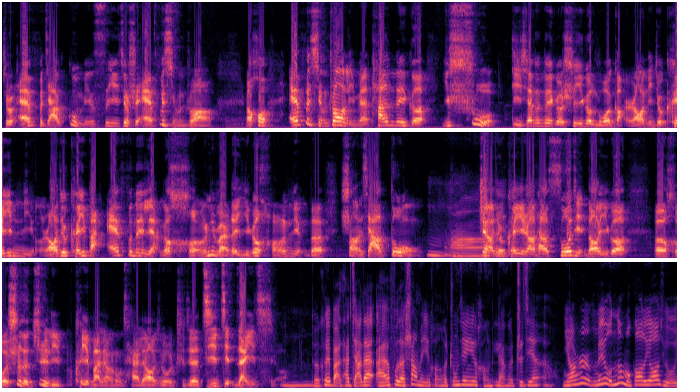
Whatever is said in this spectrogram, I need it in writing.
就是 F 夹，顾名思义就是 F 形状。然后 F 形状里面，它的那个一竖底下的那个是一个螺杆，然后你就可以拧，然后就可以把 F 那两个横里面的一个横拧的上下动，嗯。啊，这样就可以让它缩紧到一个呃合适的距离，可以把两种材料就直接集紧在一起了。对，可以把它夹在 F 的上面一横和中间一横两个之间啊。你要是没有那么高的要求，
